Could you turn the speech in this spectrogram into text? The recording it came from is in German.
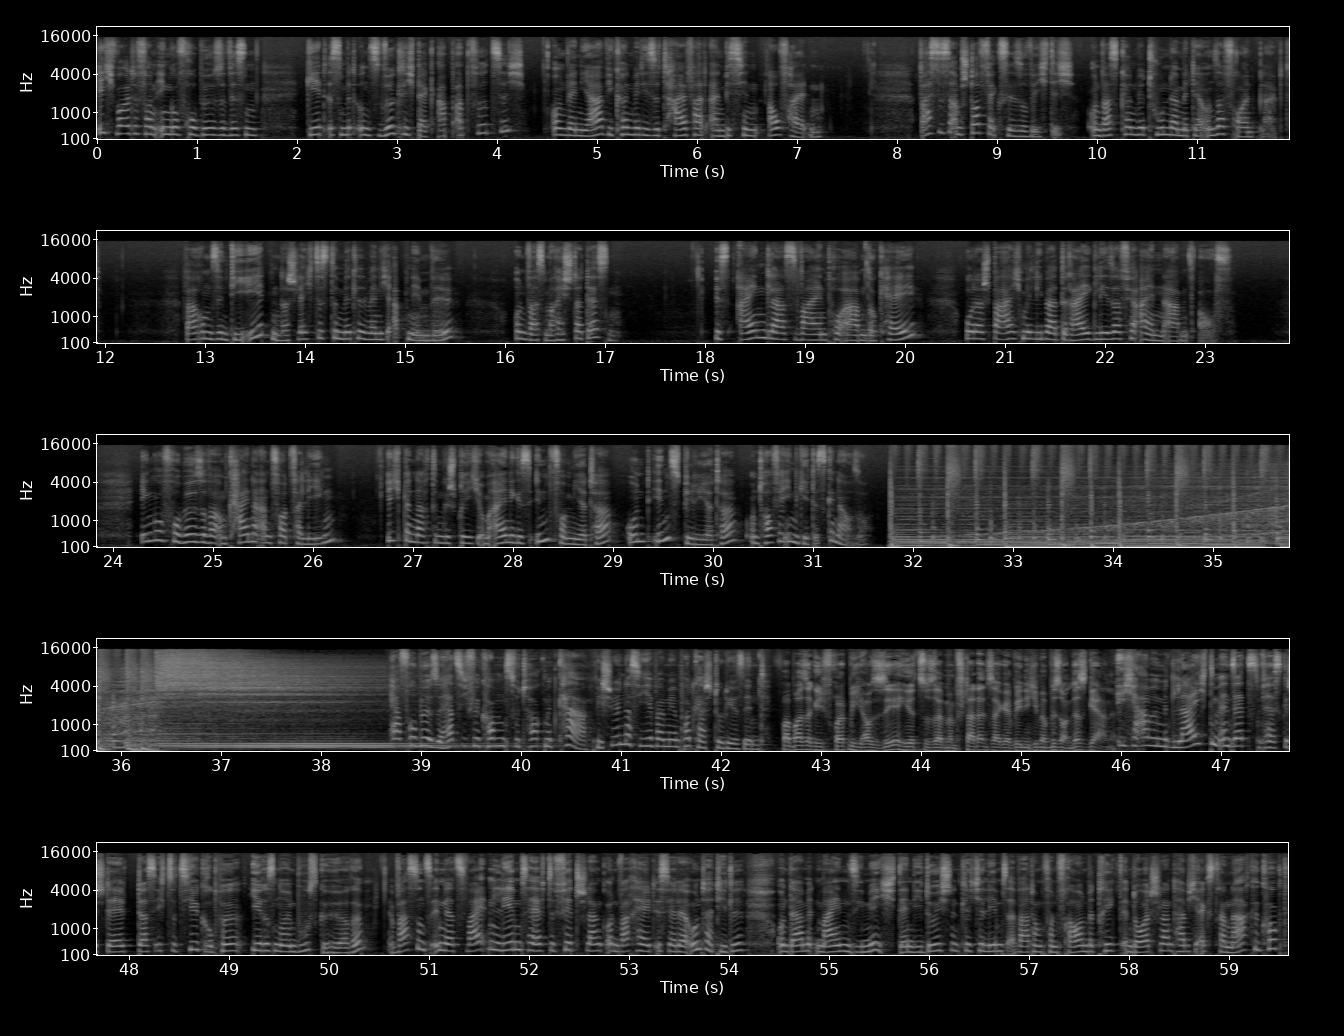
Ich wollte von Ingo Frohböse wissen, geht es mit uns wirklich bergab ab 40? Und wenn ja, wie können wir diese Talfahrt ein bisschen aufhalten? Was ist am Stoffwechsel so wichtig? Und was können wir tun, damit er unser Freund bleibt? Warum sind Diäten das schlechteste Mittel, wenn ich abnehmen will? Und was mache ich stattdessen? Ist ein Glas Wein pro Abend okay? Oder spare ich mir lieber drei Gläser für einen Abend auf? Ingo Frohböse war um keine Antwort verlegen ich bin nach dem Gespräch um einiges informierter und inspirierter und hoffe, Ihnen geht es genauso. Herr Frohböse, herzlich willkommen zu Talk mit K. Wie schön, dass Sie hier bei mir im Podcaststudio sind. Frau Basak, ich freue mich auch sehr, hier zu sein. Beim Stadtanzeiger bin ich immer besonders gerne. Ich habe mit leichtem Entsetzen festgestellt, dass ich zur Zielgruppe Ihres neuen Buchs gehöre. Was uns in der zweiten Lebenshälfte fit, schlank und wach hält, ist ja der Untertitel. Und damit meinen Sie mich, denn die durchschnittliche Lebenserwartung von Frauen beträgt in Deutschland, habe ich extra nachgeguckt,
